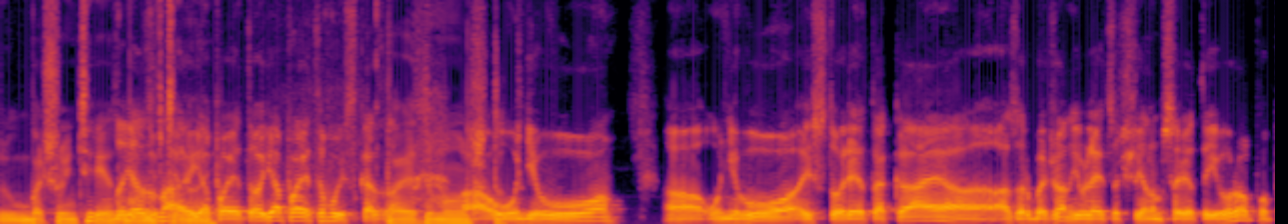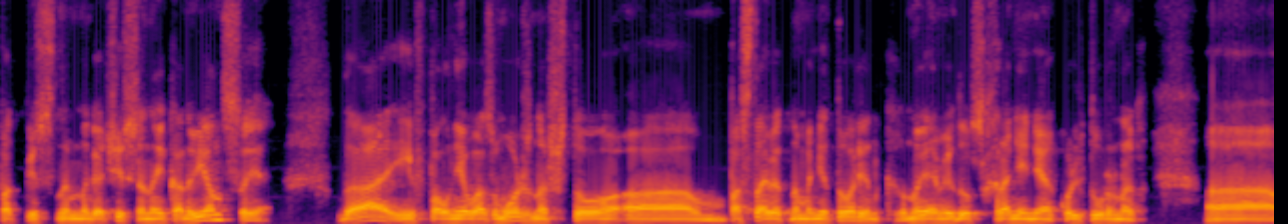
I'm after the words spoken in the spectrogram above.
большой интерес. Да, я знаю, я поэтому, я поэтому и сказал. Поэтому а у, него, а, у него история такая. Азербайджан является членом Совета Европы, подписаны многочисленные конвенции – да, и вполне возможно, что э, поставят на мониторинг, ну, я имею в виду сохранение культурных, э,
